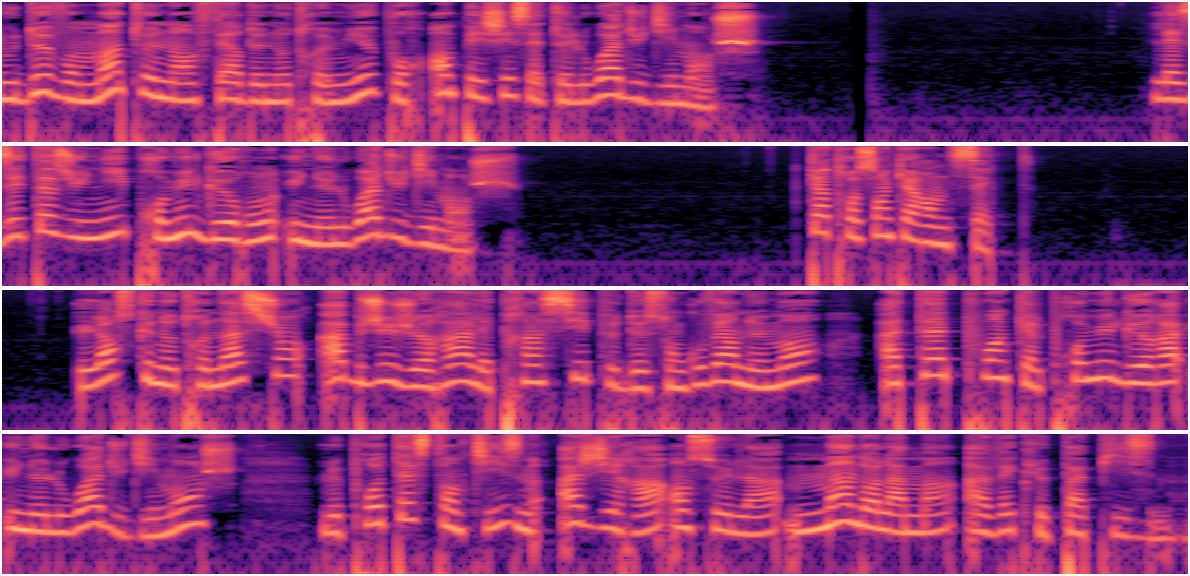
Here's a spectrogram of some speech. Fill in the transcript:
Nous devons maintenant faire de notre mieux pour empêcher cette loi du dimanche. Les États-Unis promulgueront une loi du dimanche. 447. Lorsque notre nation abjugera les principes de son gouvernement à tel point qu'elle promulguera une loi du dimanche, le protestantisme agira en cela main dans la main avec le papisme.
